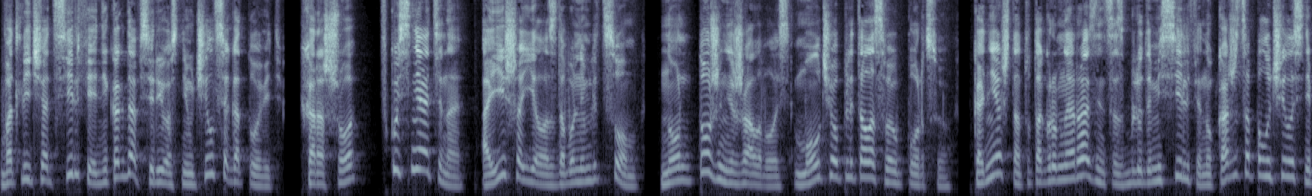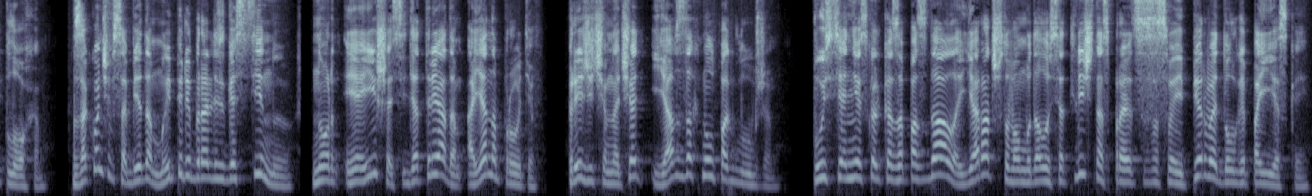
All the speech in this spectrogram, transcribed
В отличие от Сильфи, я никогда всерьез не учился готовить. Хорошо. Вкуснятина. Аиша ела с довольным лицом. Но он тоже не жаловалась, молча уплетала свою порцию. Конечно, тут огромная разница с блюдами Сильфи, но кажется получилось неплохо. Закончив с обедом, мы перебрались в гостиную. Норн и Аиша сидят рядом, а я напротив. Прежде чем начать, я вздохнул поглубже. Пусть я несколько запоздала, я рад, что вам удалось отлично справиться со своей первой долгой поездкой.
